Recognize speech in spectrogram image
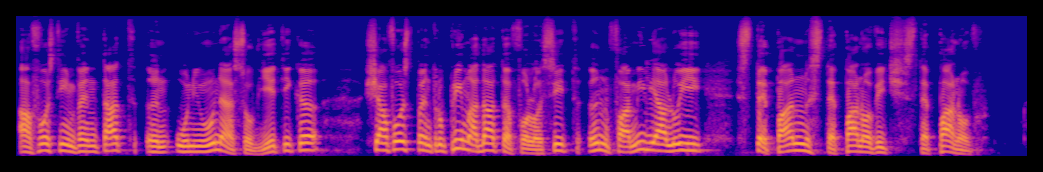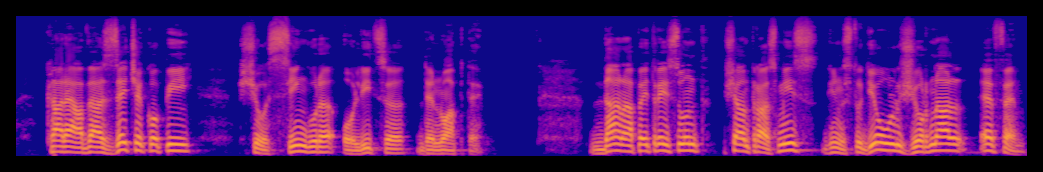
a fost inventat în Uniunea Sovietică și a fost pentru prima dată folosit în familia lui Stepan Stepanovici Stepanov, care avea 10 copii și o singură oliță de noapte. Dana Petrei sunt și am transmis din studioul Jurnal FM.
